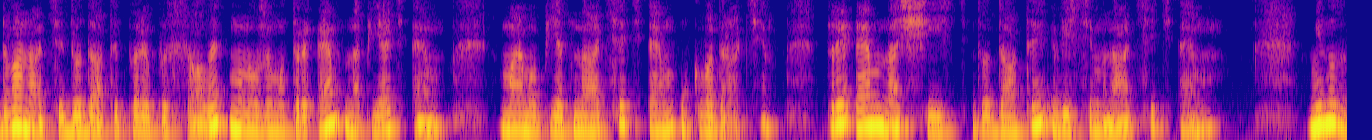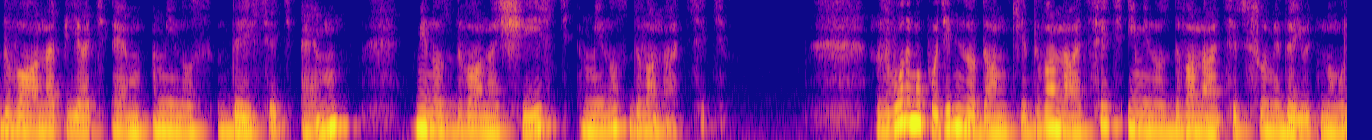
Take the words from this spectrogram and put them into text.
12 додати переписали, множимо 3m на 5m. Маємо 15m у квадраті. 3m на 6 додати 18m. Мінус 2 на 5m мінус 10m. Мінус 2 на 6 мінус 12. Зводимо подібні доданки. 12 і мінус 12 в сумі дають 0.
